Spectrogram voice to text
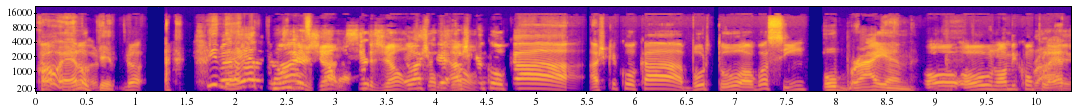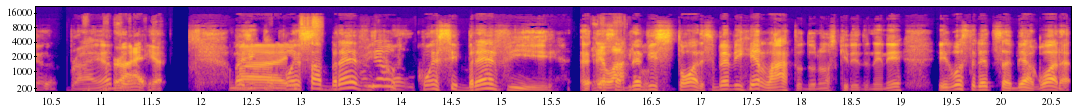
qual é, Luque? Ideia não, Serjão, Serjão. Eu acho que, acho que é colocar. Acho que é colocar Bortô, algo assim. Ou Brian. Ou, ou o nome completo. Brian. Brian. Brian. Mas, Mas, então, com essa breve, com, com, esse breve, eh, relato. essa breve história, esse breve relato do nosso querido Nenê, eu gostaria de saber agora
